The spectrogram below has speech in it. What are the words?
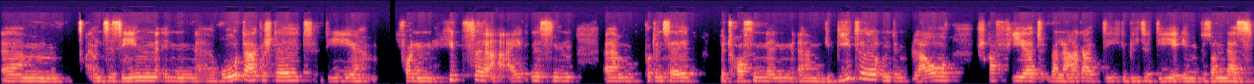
ähm und Sie sehen in äh, Rot dargestellt die von Hitzeereignissen ähm, potenziell betroffenen ähm, Gebiete und in Blau schraffiert, überlagert die Gebiete, die eben besonders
